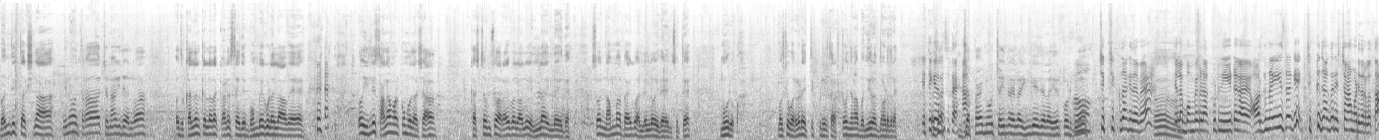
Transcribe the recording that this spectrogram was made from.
ಬಂದಿದ ತಕ್ಷಣ ಏನೋ ಒಂಥರ ಚೆನ್ನಾಗಿದೆ ಅಲ್ವಾ? ಅದು ಕಲರ್ ಕಲರಾಗಿ ಕಾಣಿಸ್ತಾ ಇದೆ ಬೊಂಬೆಗಳೆಲ್ಲ ಅವೆ. ಓ ಇಲ್ಲಿ ಸ್ನಾನ ಮಾಡ್ಕೊಬೋದು ಆಶಾ. ಕಸ್ಟಮ್ಸು ಅರೈವಲ್ ಹಾಲು ಎಲ್ಲ ಇಲ್ಲೇ ಇದೆ. ಸೊ ನಮ್ಮ ಬ್ಯಾಗು ಅಲ್ಲೆಲ್ಲೋ ಇದೆ ಅನಿಸುತ್ತೆ. ಮೂರು. ಮೋಸ್ಟ್ಲಿ ಹೊರಗಡೆ ಎತ್ತಿಕ್ಬಿಟ್ಟಿರ್ತಾರೆ ಅಷ್ಟೊಂದು ಜನ ಬಂದಿರೋದು ನೋಡಿದ್ರೆ. ಎತ್ತಿಕಿದ್ರೆ ಅನ್ಸುತ್ತೆ. ಜಪಾನು ಚೈನಾ ಎಲ್ಲ ಹಿಂಗೆ ಇದೆಯಲ್ಲ ಏರ್ಪೋರ್ಟ್ಗಳು. ಹ್ಮ್. ಚಿಕ್ಕ ಚಿಕ್ಕದಾಗಿದ್ದಾವೆ ಎಲ್ಲ ಬೊಂಬೆಗಳು ಹಾಕ್ಬಿಟ್ಟು ನೀಟಾಗಿ ಆರ್ಗನೈಸ್ ಆಗಿ ಚಿಕ್ಕ ಜಾಗದಲ್ಲಿ ಎಷ್ಟು ಚೆನ್ನಾಗಿ ಮಾಡಿದ್ದಾರೆ ಗೊತ್ತಾ?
